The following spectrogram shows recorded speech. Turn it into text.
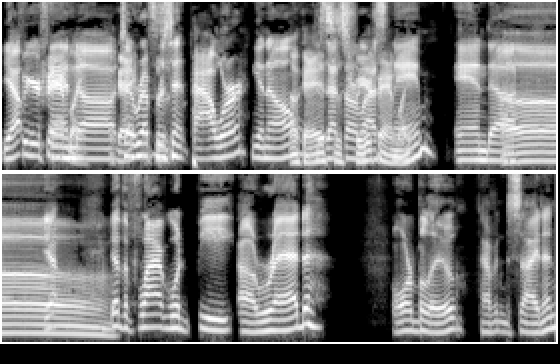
Yep. For your family. And uh, Okay, to is- represent power, you know, Okay, that's is our last family. name. And uh, oh, yeah, the flag would be uh, red or blue. Haven't decided.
